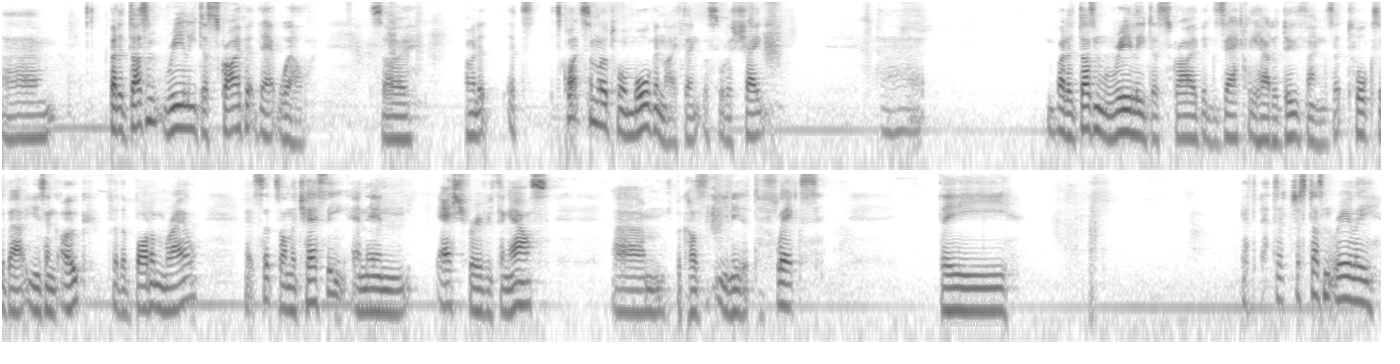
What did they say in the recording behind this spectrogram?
um, but it doesn't really describe it that well. So, I mean, it, it's it's quite similar to a Morgan, I think, the sort of shape, uh, but it doesn't really describe exactly how to do things. It talks about using oak for the bottom rail that sits on the chassis, and then ash for everything else, um, because you need it to flex. The it, it just doesn't really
